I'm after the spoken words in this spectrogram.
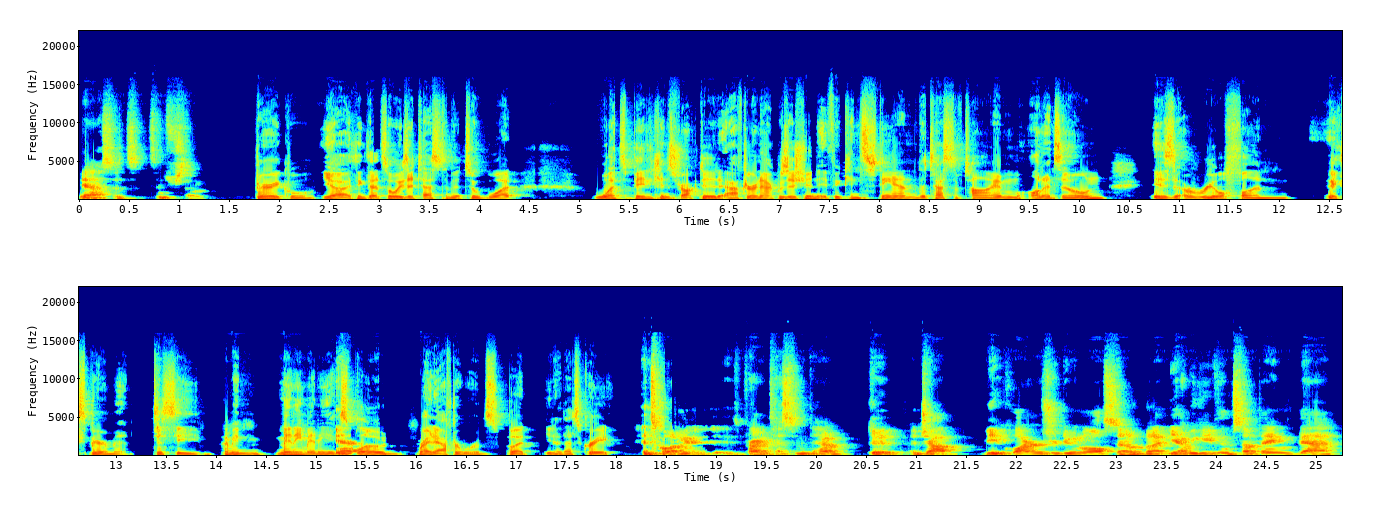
Yeah, so it's, it's interesting. Very cool. Yeah, I think that's always a testament to what what's been constructed after an acquisition, if it can stand the test of time on its own, is a real fun experiment to see. I mean, many, many explode yeah. right afterwards, but you know, that's great. It's cool. I mean, it's probably a testament to how good a job the acquirers are doing also. But yeah, we gave them something that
